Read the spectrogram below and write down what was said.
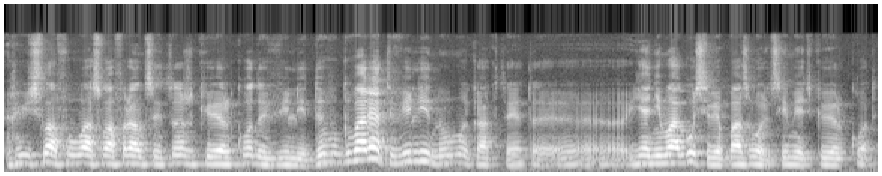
Вячеслав, у вас во Франции тоже QR-коды ввели. Да говорят, ввели, но мы как-то это... Э, я не могу себе позволить иметь QR-код.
